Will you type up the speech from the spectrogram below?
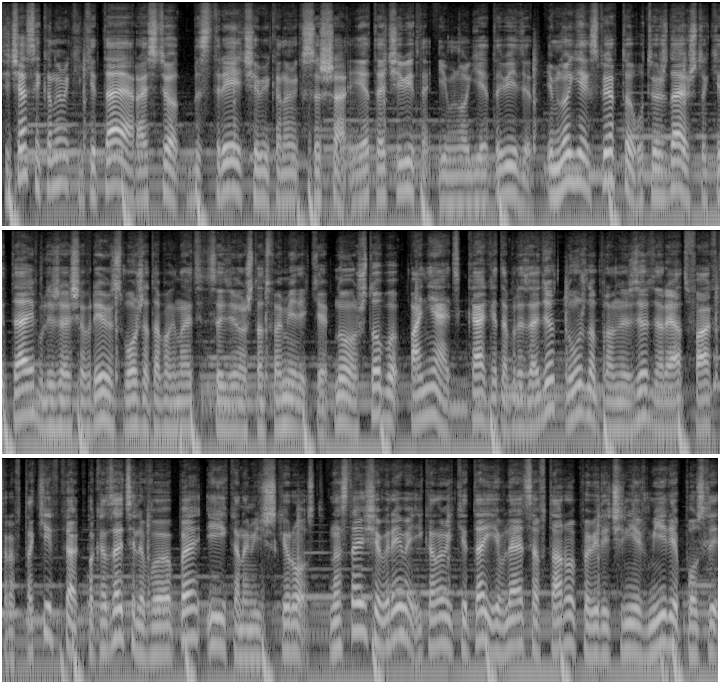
Сейчас экономика Китая растет быстрее, чем экономика США, и это очевидно, и многие это видят. И многие эксперты Эксперты утверждают, что Китай в ближайшее время сможет обогнать Соединенные Штаты Америки. Но чтобы понять, как это произойдет, нужно проанализировать ряд факторов, таких как показатели ВВП и экономический рост. В настоящее время экономика Китая является второй по величине в мире после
